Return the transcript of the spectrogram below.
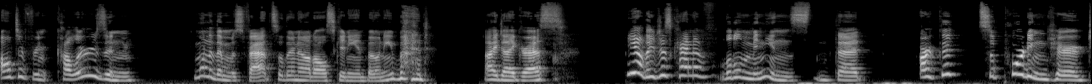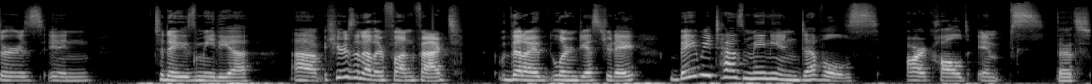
all different colors, and one of them was fat, so they're not all skinny and bony, but I digress. Yeah, they're just kind of little minions that are good supporting characters in today's media. Uh, here's another fun fact that I learned yesterday baby Tasmanian devils are called imps. That's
